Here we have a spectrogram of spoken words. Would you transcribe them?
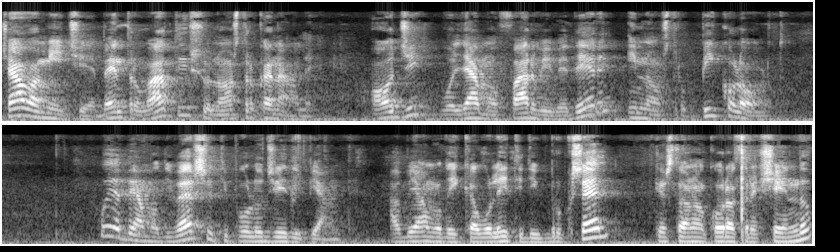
Ciao amici e bentrovati sul nostro canale. Oggi vogliamo farvi vedere il nostro piccolo orto. Qui abbiamo diverse tipologie di piante. Abbiamo dei cavoletti di Bruxelles che stanno ancora crescendo,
